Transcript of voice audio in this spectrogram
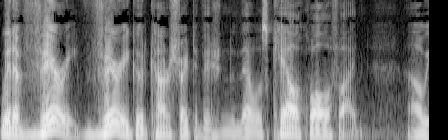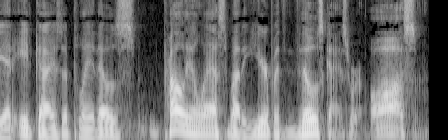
We had a very, very good Counter Strike division that was Cal qualified. Uh, we had eight guys that played. That was probably only last about a year, but those guys were awesome.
